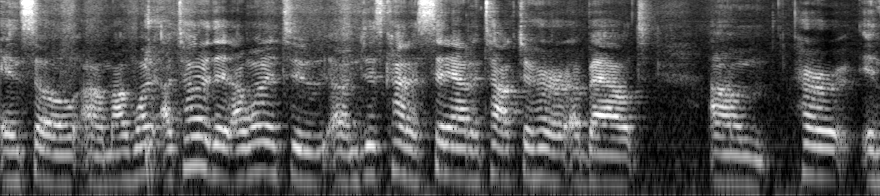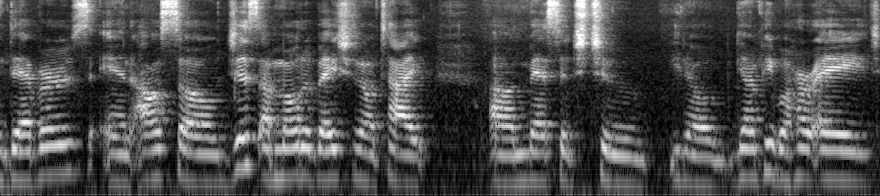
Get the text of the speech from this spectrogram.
And so um, I want I told her that I wanted to um, just kind of sit down and talk to her about um, her endeavors and also just a motivational type um, message to you know young people her age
